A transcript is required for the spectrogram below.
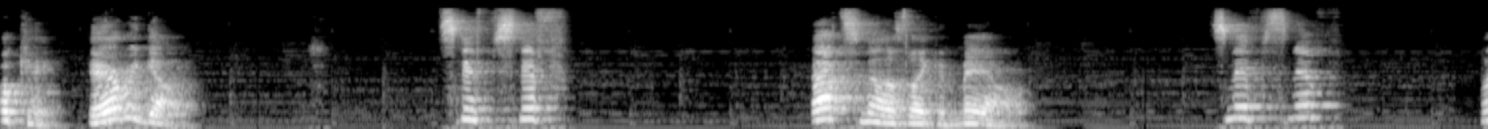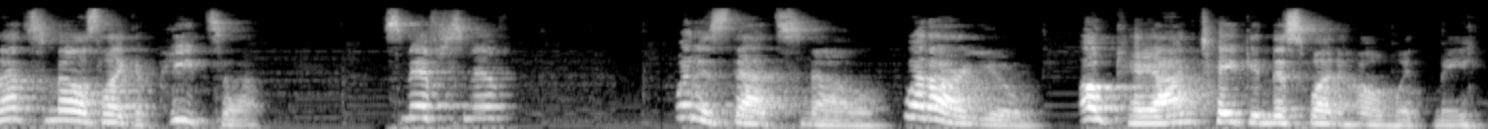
Okay, there we go. Sniff, sniff. That smells like a male. Sniff, sniff. That smells like a pizza. Sniff, sniff. What is that smell? What are you? Okay, I'm taking this one home with me.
